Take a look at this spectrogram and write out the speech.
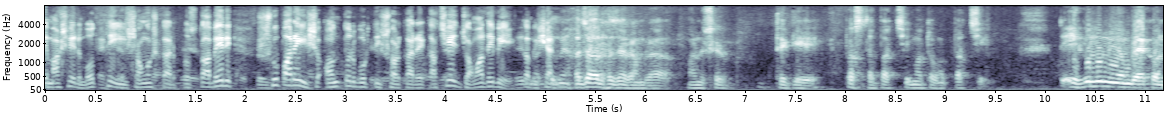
এ মাসের মধ্যেই সংস্কার প্রস্তাবের সুপারিশ অন্তর্বর্তী সরকারের কাছে জমা দেবে কমিশন। হাজার হাজার আমরা মানুষের থেকে প্রস্তাব পাচ্ছি, মতামত পাচ্ছি। তো এগুলো নিয়ে আমরা এখন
